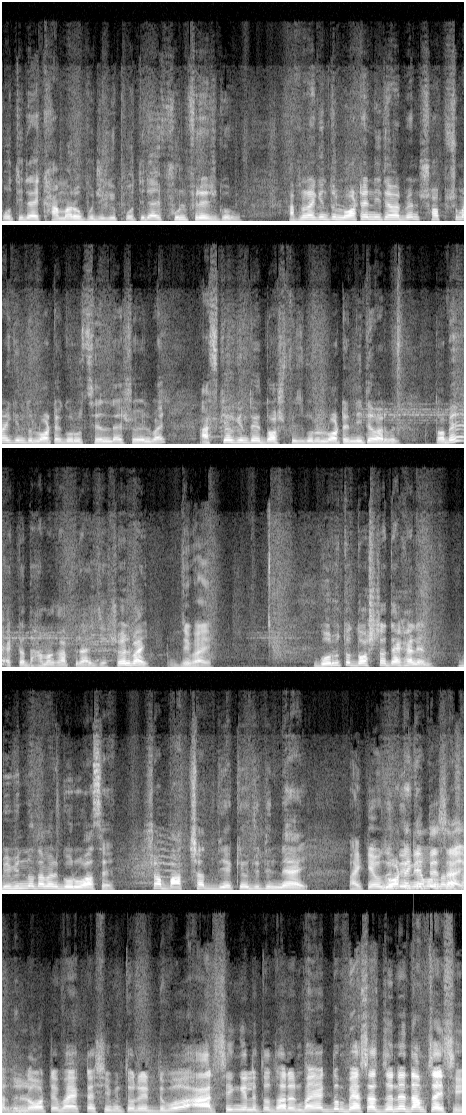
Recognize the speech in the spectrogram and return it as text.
প্রতিটাই খামার উপযোগী প্রতিটাই ফুল ফ্রেশ গরু। আপনারা কিন্তু লটে নিতে পারবেন। সব সময় কিন্তু লটে গরু সেল দেয় সোহেল ভাই। আজকেও কিন্তু এই দশ পিস গরু লটে নিতে পারবেন। তবে একটা ধামাকা প্রাইজে সোহেল ভাই? জি ভাই। গরু তো দশটা দেখালেন। বিভিন্ন দামের গরু আছে। সব বাচ্চা দিয়ে কেউ যদি নেয় ভাই কেউ লটে যদি নিতে চায় লটে ভাই একটা সীমিত রেট দেবো। আর সিঙ্গেলে তো ধরেন ভাই একদম বেচার জন্য দাম চাইছি।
